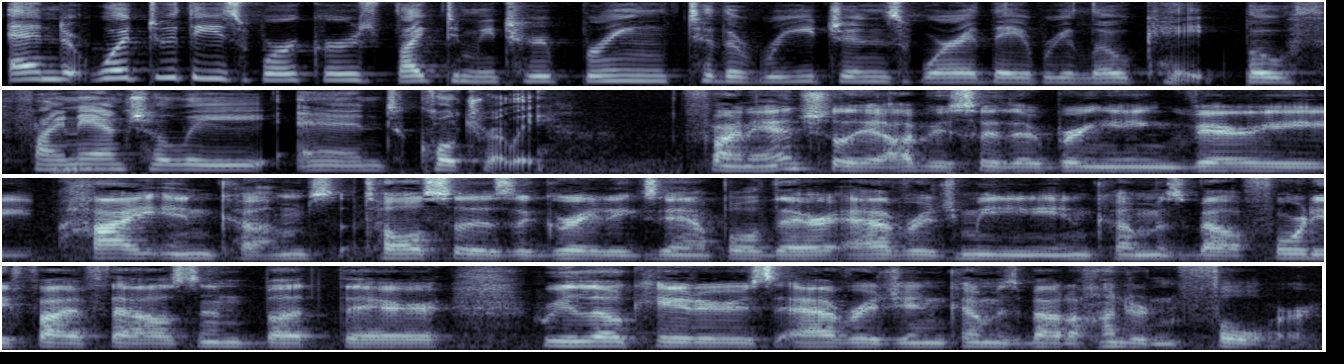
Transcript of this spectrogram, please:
And what do these workers like Dimitri bring to the regions where they relocate, both financially and culturally? Financially, obviously, they're bringing very high incomes. Tulsa is a great example. Their average median income is about 45000 but their relocators' average income is about 104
